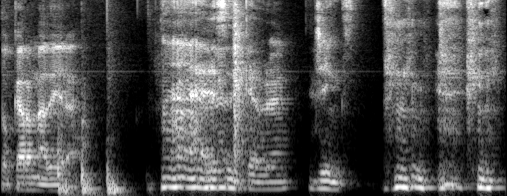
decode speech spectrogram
Tocar madera. Ese es cabrón. Jinx.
